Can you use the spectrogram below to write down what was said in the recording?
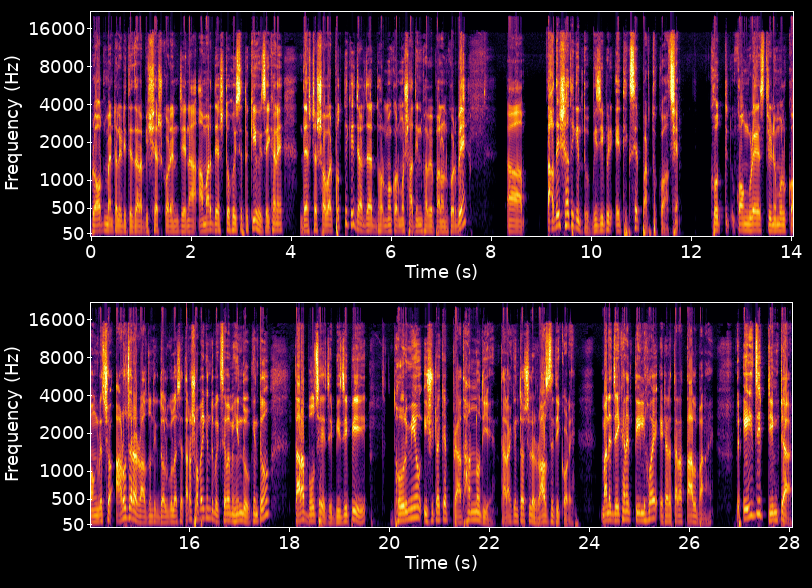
ব্রড মেন্টালিটিতে যারা বিশ্বাস করেন যে, না, আমার দেশ তো হয়েছে তো কি হয়েছে এখানে দেশটা সবার প্রত্যেকেই যার যার ধর্মকর্ম স্বাধীনভাবে পালন করবে তাদের সাথে কিন্তু বিজেপির এথিক্সের পার্থক্য আছে। কংগ্রেস, তৃণমূল কংগ্রেস সহ আরও যারা রাজনৈতিক দলগুলো আছে, তারা সবাই কিন্তু ম্যাক্সিমাম হিন্দু। কিন্তু তারা বোঝে যে বিজেপি ধর্মীয় ইস্যুটাকে প্রাধান্য দিয়ে তারা কিন্তু আসলে রাজনীতি করে। মানে যেখানে তিল হয়, এটার তারা তাল বানায়। তো এই যে টিমটার,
